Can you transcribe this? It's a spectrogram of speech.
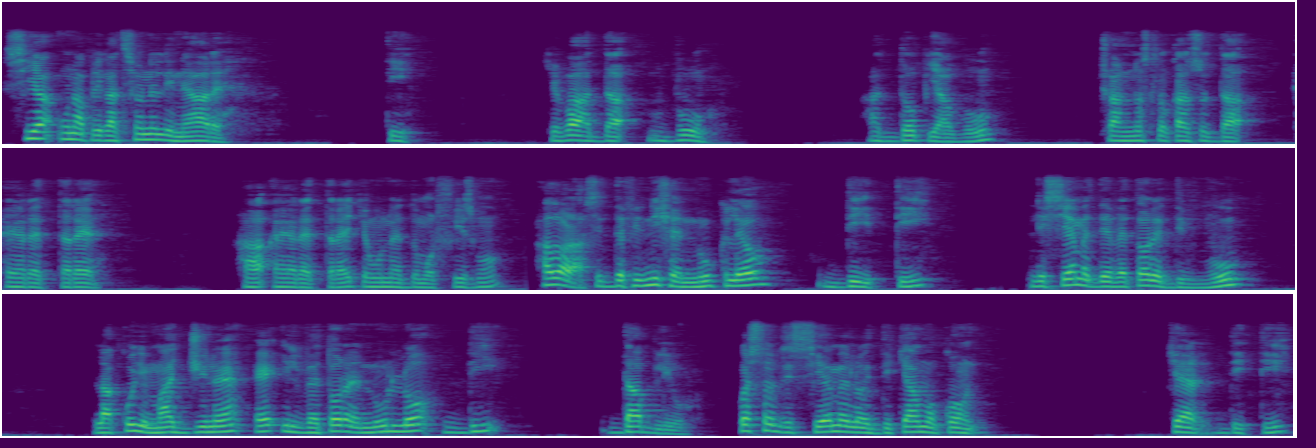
Sia un'applicazione lineare t che va da v a w, cioè nel nostro caso da R3 a R3 che è un endomorfismo. Allora si definisce nucleo di T, l'insieme dei vettori di V, la cui immagine è il vettore nullo di W. Questo insieme lo indichiamo con char di T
